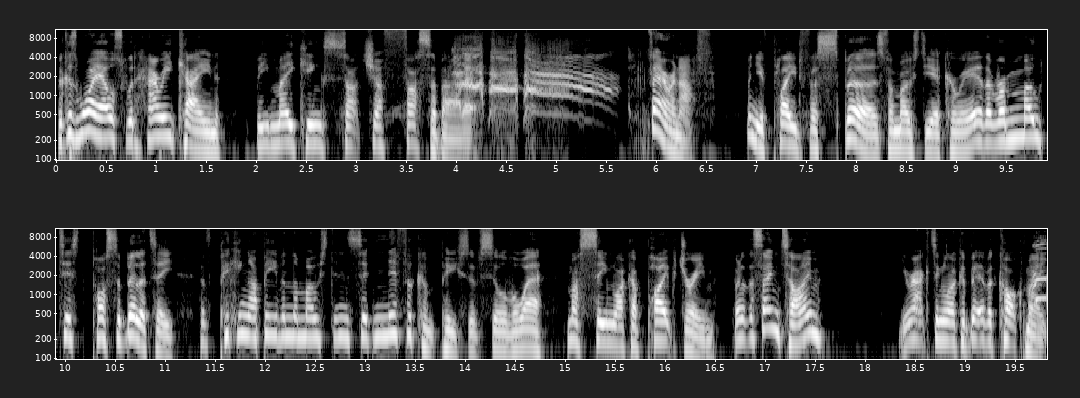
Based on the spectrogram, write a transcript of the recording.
Because why else would Harry Kane be making such a fuss about it? Fair enough. When you've played for Spurs for most of your career, the remotest possibility of picking up even the most insignificant piece of silverware must seem like a pipe dream. But at the same time, you're acting like a bit of a cockmate.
